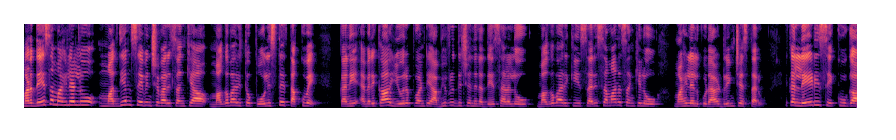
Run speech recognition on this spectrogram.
మన దేశ మహిళల్లో మద్యం సేవించే వారి సంఖ్య మగవారితో పోలిస్తే తక్కువే. కానీ అమెరికా యూరప్ వంటి అభివృద్ధి చెందిన దేశాలలో మగవారికి సరిసమాన సంఖ్యలో మహిళలు కూడా డ్రింక్ చేస్తారు. ఇక లేడీస్ ఎక్కువగా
